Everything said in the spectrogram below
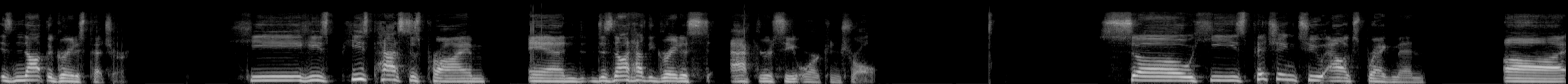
is not the greatest pitcher. He he's he's past his prime and does not have the greatest accuracy or control. So he's pitching to Alex Bregman uh,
